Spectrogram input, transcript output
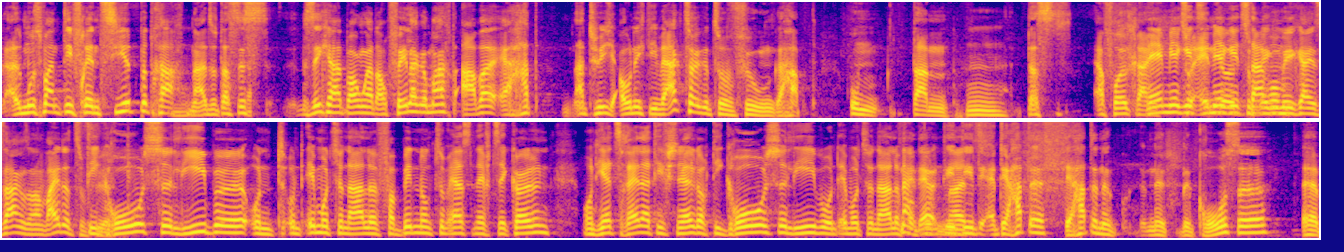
also muss man differenziert betrachten. Also das ist, sicher hat Baumgart auch Fehler gemacht, aber er hat natürlich auch nicht die Werkzeuge zur Verfügung gehabt, um dann das erfolgreich Nee, mir zu geht's- Ende mir geht's zu bringen, darum, will ich gar nicht sagen, sondern Die weiterzuführen. große Liebe und, und emotionale Verbindung zum ersten FC Köln und jetzt relativ schnell doch die große Liebe und emotionale Nein, der, die, Verbundenheit. die, der, der hatte, der hatte eine, eine, eine große äh,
